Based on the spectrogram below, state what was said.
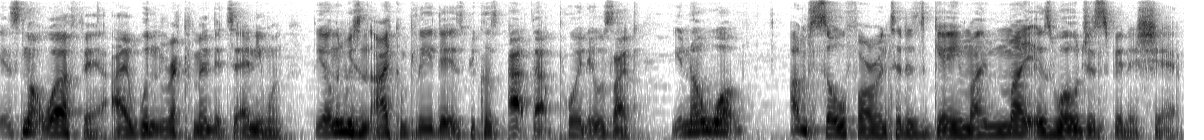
it's not worth it. I wouldn't recommend it to anyone. The only reason I completed it is because at that point it was like, you know what? I'm so far into this game, I might as well just finish it.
